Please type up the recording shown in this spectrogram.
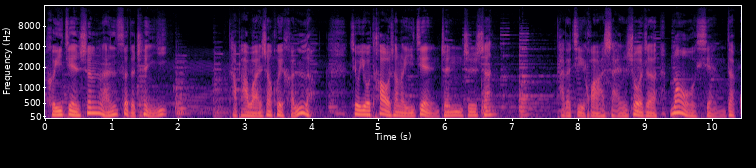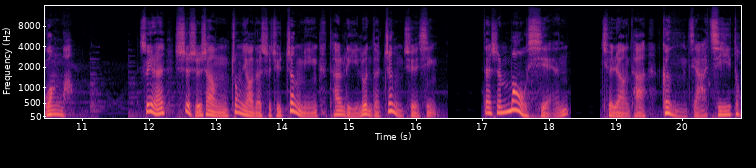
和一件深蓝色的衬衣。他怕晚上会很冷，就又套上了一件针织衫。他的计划闪烁着冒险的光芒。虽然事实上重要的是去证明他理论的正确性，但是冒险。却让他更加激动。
